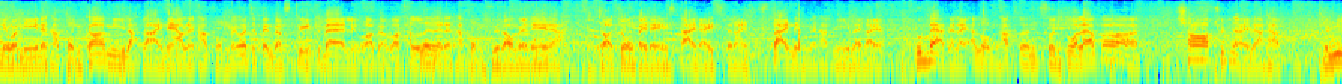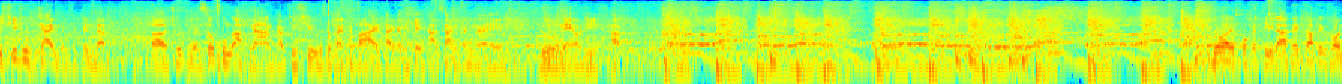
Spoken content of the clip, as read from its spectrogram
ในวันนี้นะครับผมก็มีหลากหลายแนวเลยครับผมไม่ว่าจะเป็นแบบสตรีทแวร์หรือว่าแบบว่าคัลเลอร์นะครับผมคือเราไม่ได้เจาะจงไปในสไตล์ใดสไตล์สไตล์หนึ่งนะครับมีหลาย ๆ รูปแบบหลาย ๆ อารมณ์ครับส่วนส่วนตัวแล้วก็ชอบชุดไหนล่ะครับเหมือนมีที่ถูกใจเหมือนจะเป็นแบบเอ่อชุดเหมือนเสื้อคลุมอาบน้ำครับชิวๆสบายๆใส่กางเกงขาสั้นข้างในดูแนวดีครับ โดยปกติแล้วเพชรก็เป็นคน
